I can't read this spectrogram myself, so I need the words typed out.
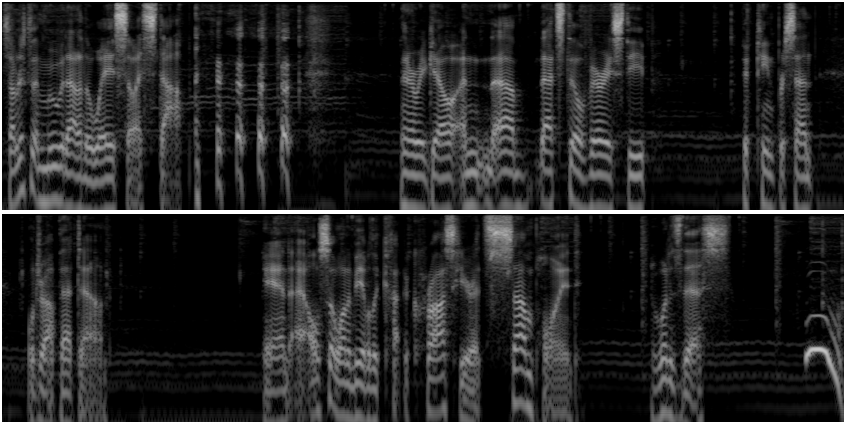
So I'm just going to move it out of the way so I stop. there we go. And uh, that's still very steep. 15%. We'll drop that down. And I also want to be able to cut across here at some point. And what is this? Woo!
